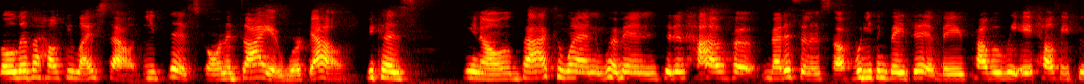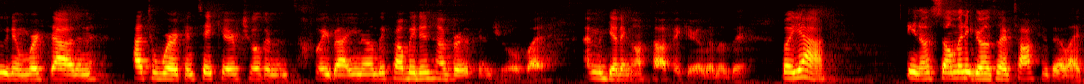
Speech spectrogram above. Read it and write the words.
go live a healthy lifestyle. Eat this go on a diet work out. Because you know back when women didn't have medicine and stuff what do you think they did? They probably ate healthy food and worked out and had to work and take care of children and stuff like that you know? They probably didn't have birth control but i'm getting off topic here a little bit. But yeah, you know, so many girls that I've talked to, they're like,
